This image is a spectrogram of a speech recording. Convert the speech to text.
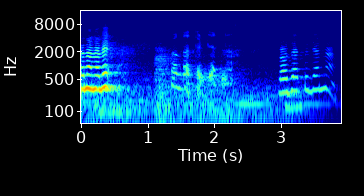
Sana nak dek. Roda tu jannah. Jannah.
